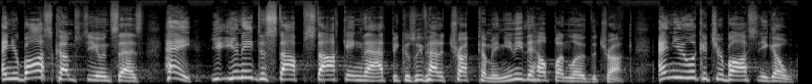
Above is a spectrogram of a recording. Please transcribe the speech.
and your boss comes to you and says, Hey, you, need to stop stocking that because we've had a truck come in. You need to help unload the truck. And you look at your boss and you go,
